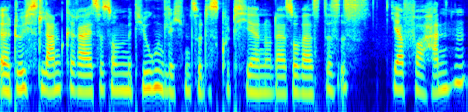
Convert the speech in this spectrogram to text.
äh, durchs Land gereist ist, um mit Jugendlichen zu diskutieren oder sowas. Das ist ja vorhanden.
